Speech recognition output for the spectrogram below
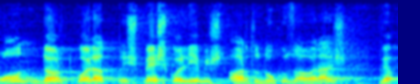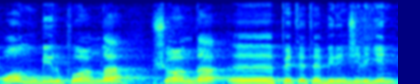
14 gol atmış, 5 gol yemiş. Artı 9 avaraj ve 11 puanla şu anda e, PTT 1. Lig'in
